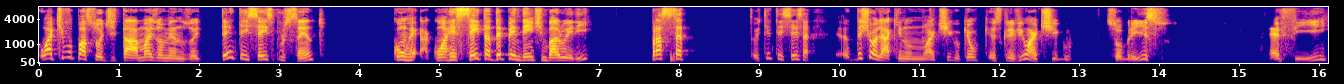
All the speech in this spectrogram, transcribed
o ativo passou de estar mais ou menos 86% com, com a receita dependente em Barueri para 86. Deixa eu olhar aqui no, no artigo, que eu, eu, escrevi um artigo sobre isso. FI.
